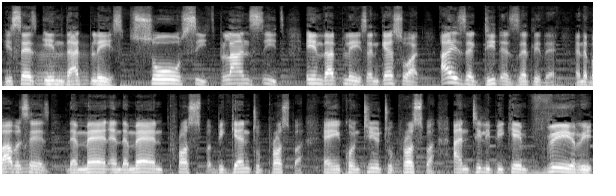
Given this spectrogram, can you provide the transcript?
He says, In that mm. place, sow seeds, plant seeds in that place. And guess what? Isaac did exactly that. And the Bible mm. says the man and the man prosper began to prosper and he continued to prosper until he became very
